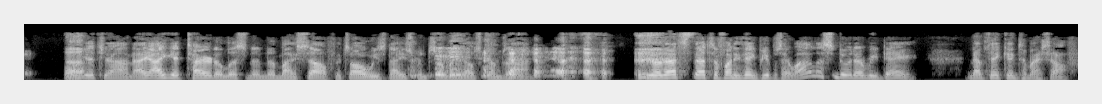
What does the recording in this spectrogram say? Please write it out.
Huh? We'll get you on. I, I get tired of listening to myself. It's always nice when somebody else comes on. you know, that's that's a funny thing. People say, "Well, I listen to it every day," and I'm thinking to myself,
